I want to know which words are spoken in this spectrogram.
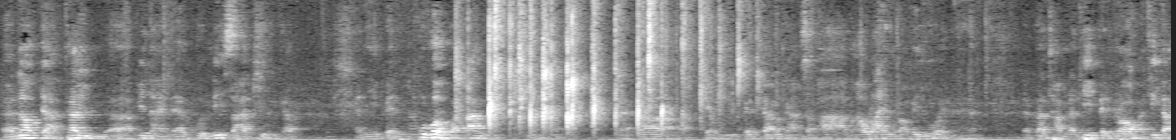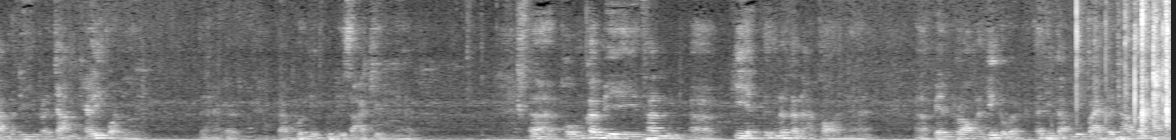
เอ่อนอกจากท่านเอ่อพินัยแล้วคุณนิสาคินครับ อันนี้เป็นผู้ร่วมก่อตั้งนะฮะแล้วก็เป็นเป็นกรรมการสภามหาวิทยาลัยของเราไปด้วยนะฮะ แล้วก็ทำหน้าที่เป็นรองอธิการบดีประจำแคลิฟอร์เนียนะฮะกับคุณนิคุณนิสาคินนะครับผมก็มีท่านเกียรติตึงรัตนากรนะฮะเอ่อเป็นรองอธิการอธิการบดีฝ่ายประชาสัมพันธ์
